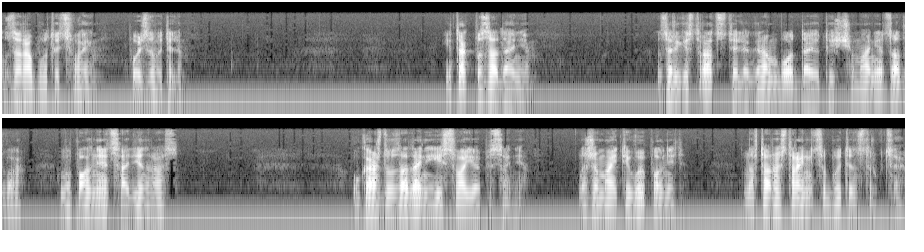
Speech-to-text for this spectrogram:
заработать своим пользователям. Итак, по заданиям. За регистрацию Telegram-бот дают 1000 монет за 2. Выполняется один раз. У каждого задания есть свое описание. Нажимаете «Выполнить». На второй странице будет инструкция.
